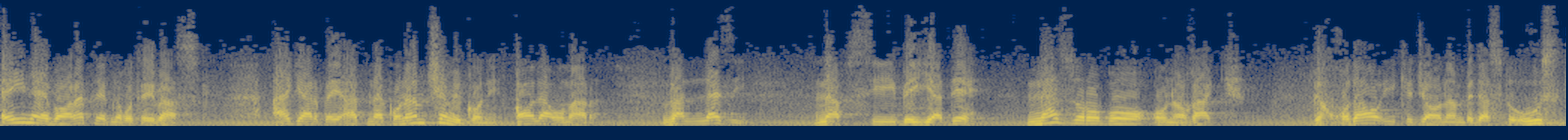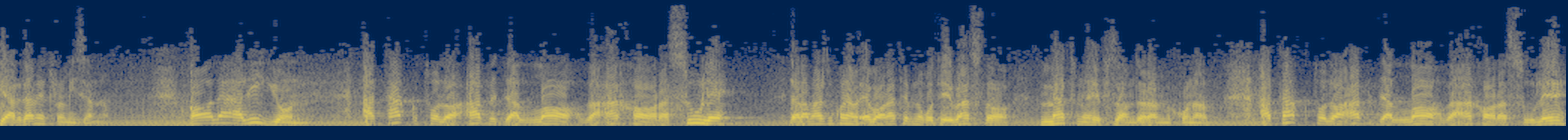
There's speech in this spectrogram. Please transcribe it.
این عبارت ابن قتیبه است. اگر بیعت نکنم چه می‌کنی؟ قال عمر والذی نفسی به یده نظرب و اونغک به خدایی که جانم به دست اوست گردنت رو می‌زنم. قال علیون اتقتل عبد الله و اخا رسوله. دارم عرض می‌کنم عبارت ابن قتیبه است. متن حفظم دارم می‌خونم. اتقتل عبد الله و اخا رسوله.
